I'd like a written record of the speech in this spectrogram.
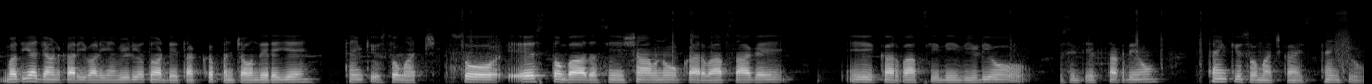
ਵਧੀਆ ਜਾਣਕਾਰੀ ਵਾਲੀਆਂ ਵੀਡੀਓ ਤੁਹਾਡੇ ਤੱਕ ਪਹੁੰਚਾਉਂਦੇ ਰਹੀਏ। ਥੈਂਕ ਯੂ ਸੋ ਮੱਚ ਸੋ ਇਸ ਤੋਂ ਬਾਅਦ ਅਸੀਂ ਸ਼ਾਮ ਨੂੰ ਘਰ ਵਾਪਸ ਆ ਗਏ। ਇਹ ਘਰ ਵਾਪਸੀ ਦੀ ਵੀਡੀਓ ਤੁਸੀਂ ਦੇਖ ਸਕਦੇ ਹੋ। Thank you so much guys thank you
